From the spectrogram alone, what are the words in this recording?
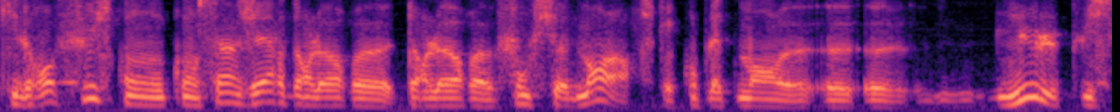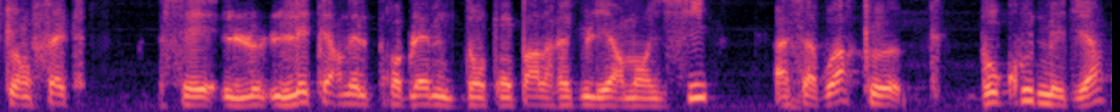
qu'ils refusent qu'on qu s'ingère dans leur fonctionnement. Alors ce qui est complètement nul puisqu'en fait c'est l'éternel problème dont on parle régulièrement ici, à savoir que beaucoup de médias.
